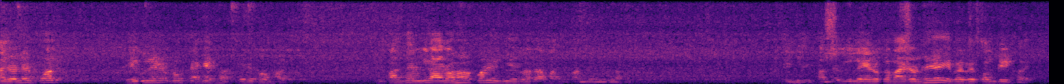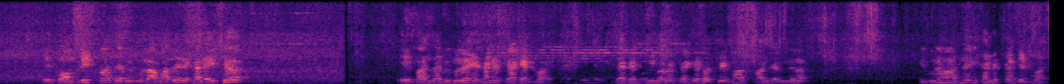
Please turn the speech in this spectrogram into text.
আয়রনের পর এইগুলো এরকম প্যাকেট হয়, এরকম হয়। এই পাঞ্জাবিগুলো আয়রন হওয়ার পরে এই যে এভাবে আমাদের পাঞ্জাবিগুলো হয়। এই যে পাঞ্জাবিগুলো এরকম আয়রন হয়ে এভাবে কমপ্লিট হয়। এই কমপ্লিট পাঞ্জাবিগুলো আমাদের এখানে এসে এই পাঞ্জাবিগুলো এখানে প্যাকেট হয়। দেখেন কীভাবে প্যাকেট হচ্ছে এই পাঞ্জাবিগুলো। এগুলো হচ্ছে এখানে প্যাকেট হয়।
